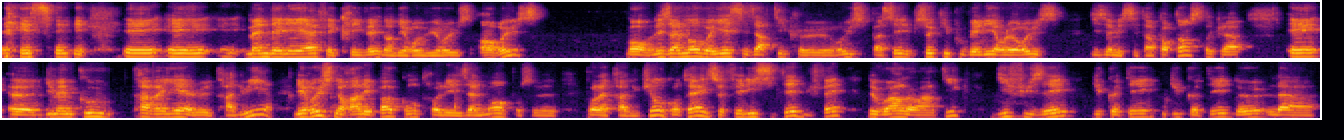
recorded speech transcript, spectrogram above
Et, et, Mendeleïev écrivait dans des revues russes en russe. Bon, les Allemands voyaient ces articles russes passer. Ceux qui pouvaient lire le russe disaient mais c'est important ce truc-là. Et euh, du même coup travaillaient à le traduire. Les Russes ne râlaient pas contre les Allemands pour la traduction. Au contraire, ils se félicitaient du fait de voir leur article diffusé du côté, du côté de la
